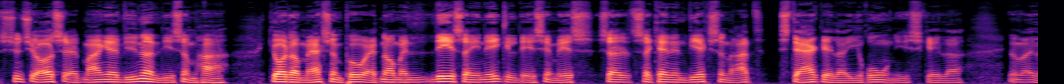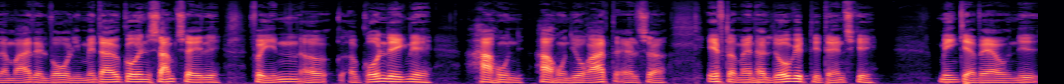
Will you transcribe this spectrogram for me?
synes jeg også, at mange af vidnerne ligesom har gjort opmærksom på, at når man læser en enkelt sms, så, så kan den virke sådan ret stærk eller ironisk eller, eller meget alvorlig. Men der er jo gået en samtale for inden, og, og grundlæggende har hun, har hun jo ret. Altså, efter man har lukket det danske minkerhverv ned,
